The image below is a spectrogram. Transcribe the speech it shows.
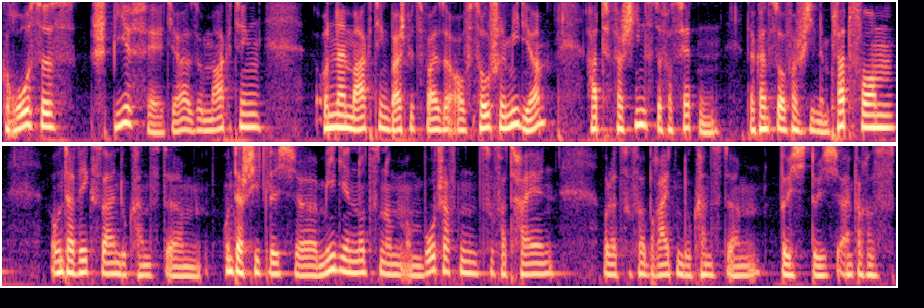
großes Spielfeld, ja. Also Marketing, Online-Marketing beispielsweise auf Social Media hat verschiedenste Facetten. Da kannst du auf verschiedenen Plattformen unterwegs sein. Du kannst ähm, unterschiedliche Medien nutzen, um, um Botschaften zu verteilen oder zu verbreiten. Du kannst ähm, durch, durch einfaches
